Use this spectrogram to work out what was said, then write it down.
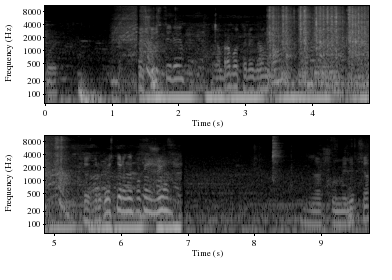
будет. Очистили, обработали грунтом. Сейчас с другой стороны покажу. Зашумели все.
